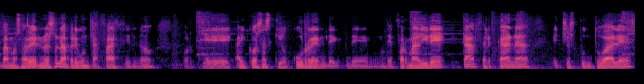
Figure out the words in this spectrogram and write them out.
vamos a ver, no es una pregunta fácil, ¿no? Porque hay cosas que ocurren de forma directa, cercana, hechos puntuales,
